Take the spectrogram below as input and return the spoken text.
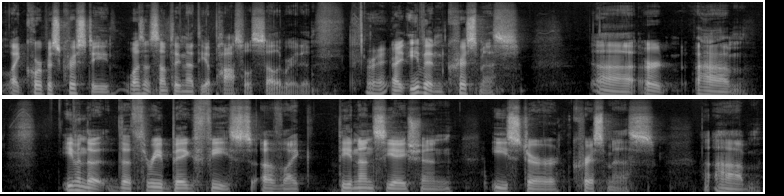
like Corpus Christi wasn't something that the apostles celebrated, Right. right? Even Christmas, uh, or um, even the, the three big feasts of like the Annunciation, Easter, Christmas, um,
